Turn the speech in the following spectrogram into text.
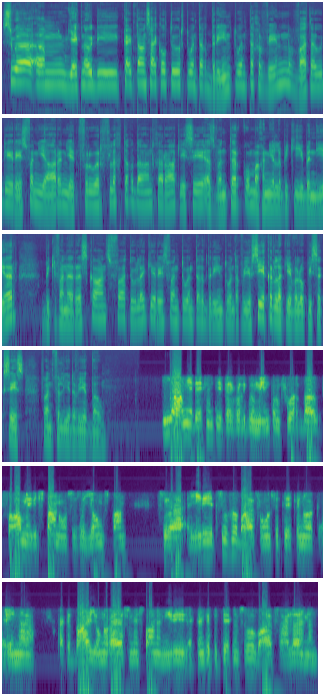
So, ehm um, jy het nou die Cape Town Cycle Tour 2023 gewen. Wat hou die res van die jaar en jy het vroeër vlugtig daarin geraak. Jy sê as winter kom, gaan jy 'n bietjie hiberneer, 'n bietjie van 'n ruskans vat. Hoe lyk die res van 2023 vir jou? Sekerlik jy wil op die sukses van verlede week bou. Ja, nee, definitief ek wil die momentum voortbou, veral met die span, ons is 'n jong span. So uh, hierdie het soveel baie vir ons beteken ook en uh, ek het baie jong ryers in my span en hierdie ek dink dit beteken soveel baie vir hulle en en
